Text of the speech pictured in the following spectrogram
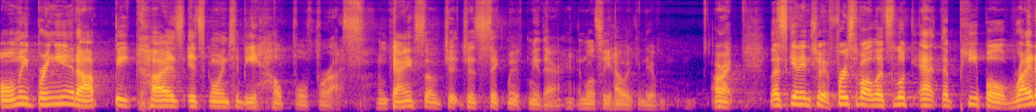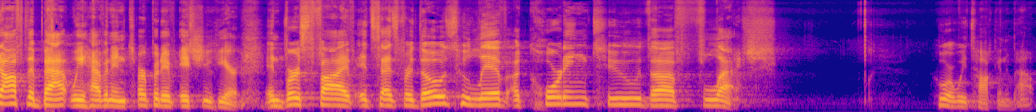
only bringing it up because it's going to be helpful for us. Okay? So j- just stick with me there, and we'll see how we can do. All right, let's get into it. First of all, let's look at the people. Right off the bat, we have an interpretive issue here. In verse 5, it says, For those who live according to the flesh. Who are we talking about?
